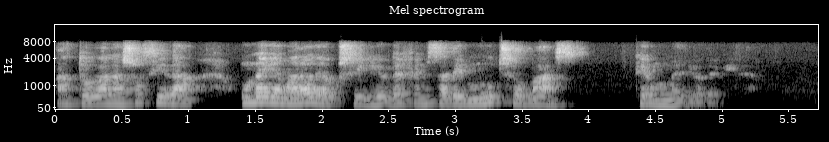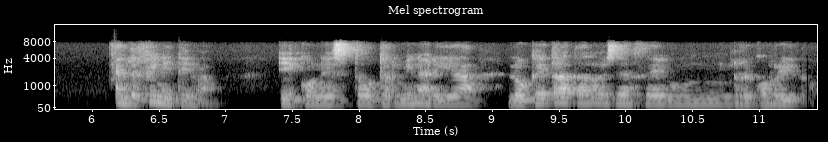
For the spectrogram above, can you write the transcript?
a toda la sociedad una llamada de auxilio en defensa de mucho más que un medio de vida. En definitiva, y con esto terminaría, lo que he tratado es de hacer un recorrido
